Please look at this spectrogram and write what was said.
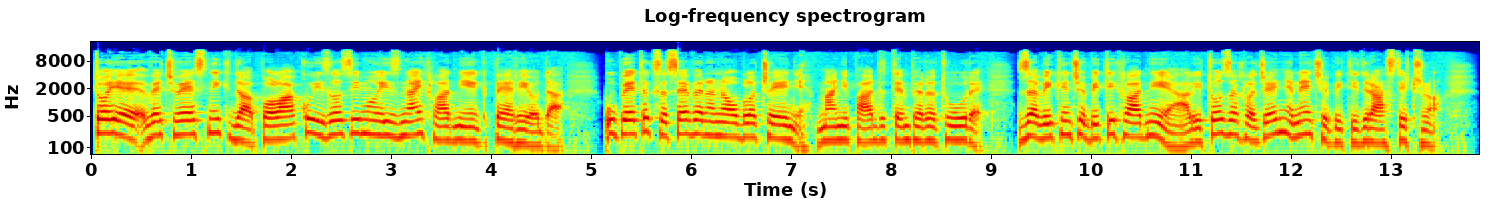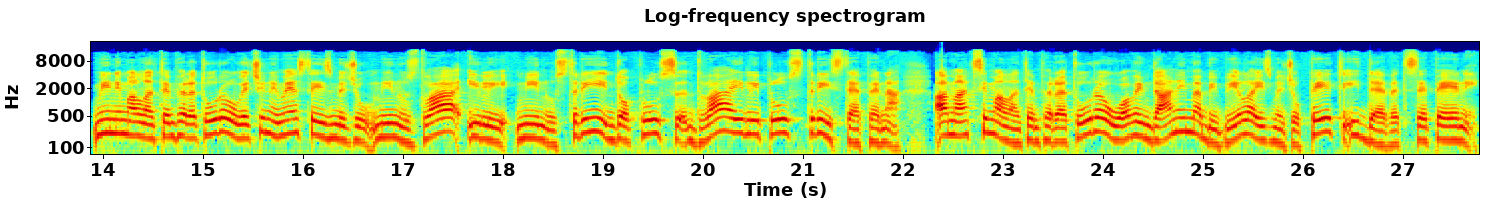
To je već vesnik da polako izlazimo iz najhladnijeg perioda. U petak sa severa na oblačenje, manji pad temperature. Za vikend će biti hladnije, ali to zahlađenje neće biti drastično. Minimalna temperatura u većini mesta između minus 2 ili minus 3 do plus 2 ili plus 3 stepena, a maksimalna temperatura u ovim danima bi bila između 5 i 9 stepeni.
